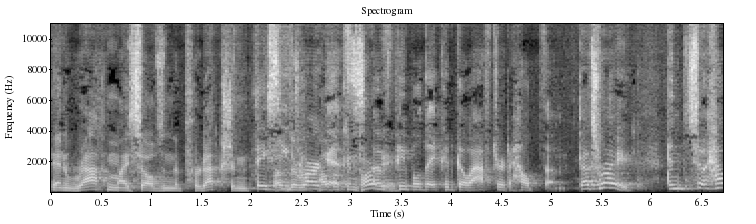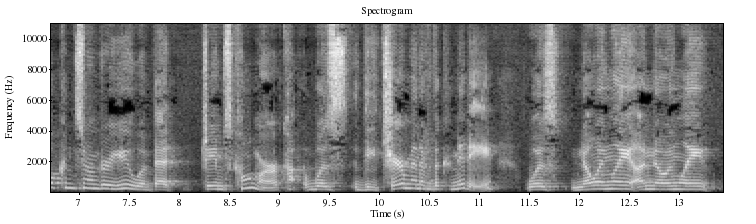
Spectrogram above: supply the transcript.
and wrap myself in the production they see of the targets Republican Party. Of people they could go after to help them. That's right. And so, how concerned are you that James Comer was the chairman of the committee, was knowingly, unknowingly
